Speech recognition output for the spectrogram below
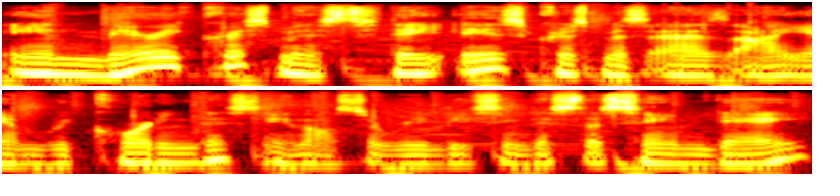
and Merry Christmas! Today is Christmas as I am recording this and also releasing this the same day.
